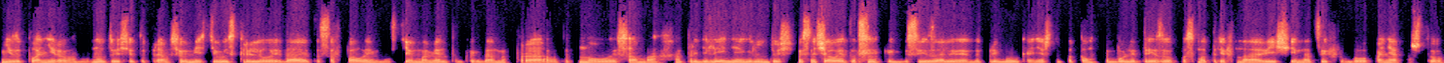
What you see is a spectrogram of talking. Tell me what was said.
незапланированные. Ну, то есть это прям все вместе выстрелило, и да, это совпало именно с тем моментом, когда мы про вот это новое самоопределение говорили. Ну, то есть мы сначала это как бы связали напрямую, конечно, потом потом, более трезво посмотрев на вещи и на цифры, было понятно, что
